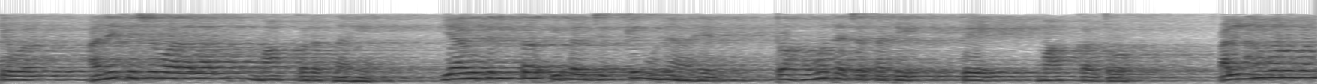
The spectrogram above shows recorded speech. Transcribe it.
केवळ अनेकेश्वरवादालाच माफ करत नाही या व्यतिरिक्त इतर जितके गुन्हे आहेत तो हवं त्याच्यासाठी ते माफ करतो अल्लाबरोबर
